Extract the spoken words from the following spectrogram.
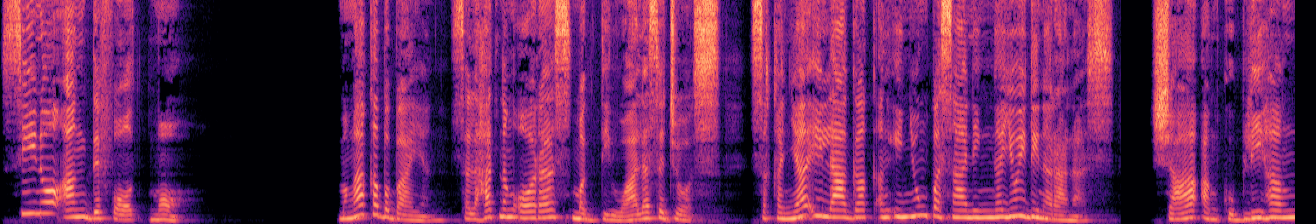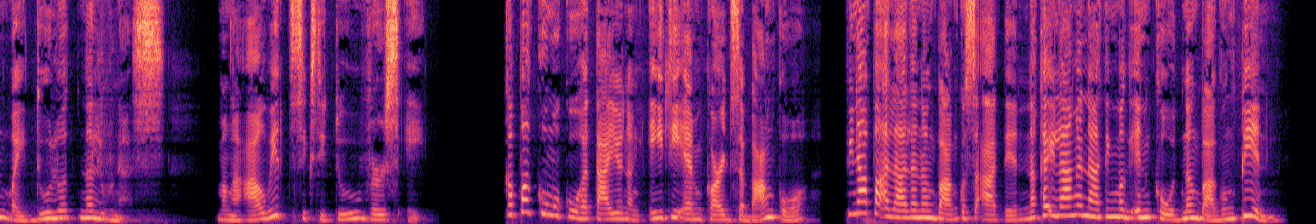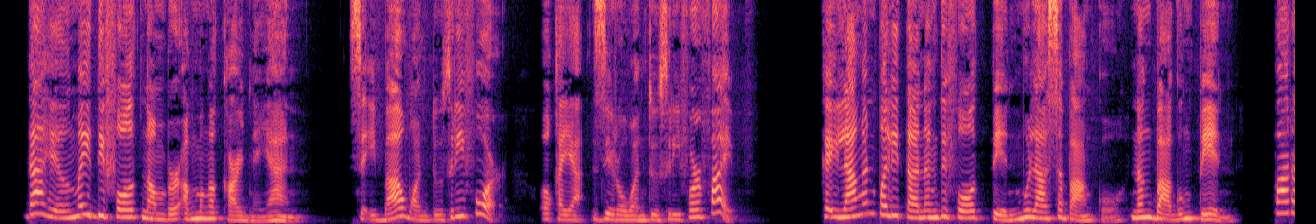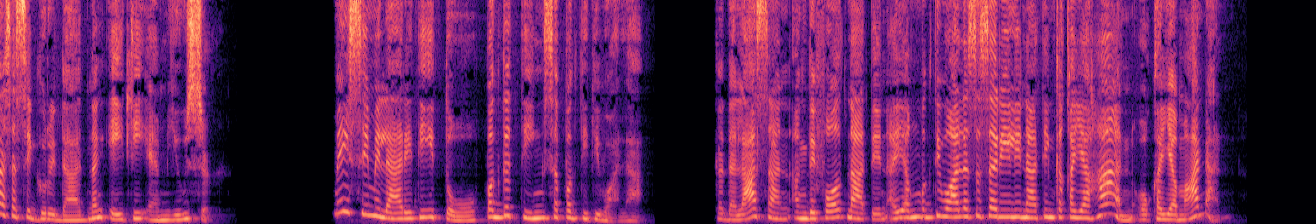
Sino ang default mo? Mga kababayan, sa lahat ng oras magtiwala sa Diyos. Sa Kanya ilagak ang inyong pasaning ngayoy dinaranas. Siya ang kublihang may dulot na lunas. Mga awit 62 verse 8 Kapag kumukuha tayo ng ATM card sa bangko, pinapaalala ng bangko sa atin na kailangan nating mag-encode ng bagong PIN dahil may default number ang mga card na yan. Sa iba, 1234 o kaya 012345. Kailangan palitan ang default PIN mula sa bangko ng bagong PIN para sa seguridad ng ATM user. May similarity ito pagdating sa pagtitiwala. Kadalasan, ang default natin ay ang magtiwala sa sarili nating kakayahan o kayamanan.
